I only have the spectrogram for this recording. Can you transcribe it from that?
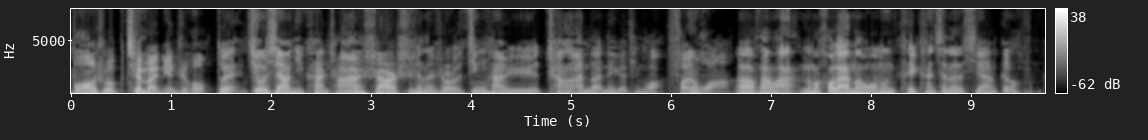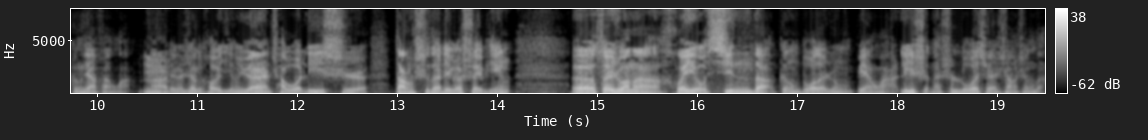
不好说，千百年之后对，就像你看长安十二时辰的时候，惊叹于长安的那个情况。繁华。啊，繁华。那么后来呢，我们可以看现在的西安更更加繁华啊，嗯这个人口已经远远超过历史当时的这个水平，呃，所以说呢，会有新的更多的这种变化。历史呢是螺旋上升的，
